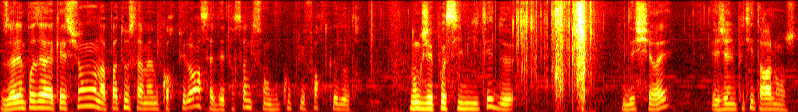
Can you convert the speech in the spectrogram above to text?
Vous allez me poser la question, on n'a pas tous la même corpulence, il y a des personnes qui sont beaucoup plus fortes que d'autres. Donc, j'ai possibilité de déchirer et j'ai une petite rallonge.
